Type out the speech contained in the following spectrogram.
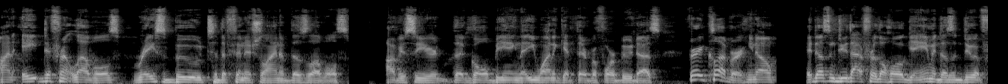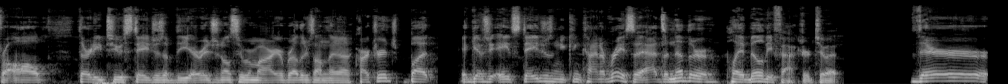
on eight different levels race Boo to the finish line of those levels. Obviously, the goal being that you want to get there before Boo does. Very clever, you know. It doesn't do that for the whole game. It doesn't do it for all 32 stages of the original Super Mario Brothers on the cartridge, but it gives you eight stages and you can kind of race. It adds another playability factor to it. There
